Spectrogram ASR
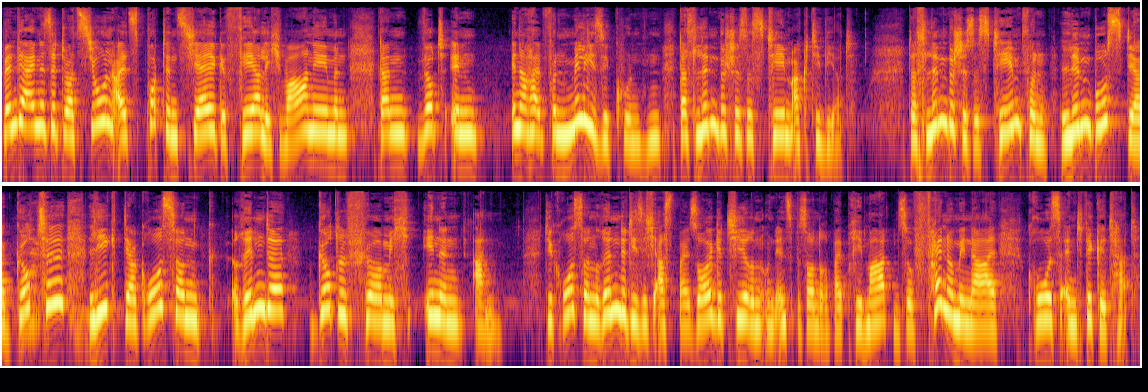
Wenn wir eine Situation als potenziell gefährlich wahrnehmen, dann wird im, innerhalb von Millisekunden das limbische System aktiviert. Das limbische System von Limbus, der Gürtel, liegt der Großhirnrinde gürtelförmig innen an. Die Großhirnrinde, die sich erst bei Säugetieren und insbesondere bei Primaten so phänomenal groß entwickelt hat.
